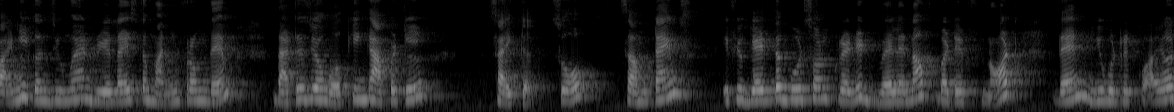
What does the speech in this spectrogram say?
final consumer and realize the money from them that is your working capital cycle. So sometimes if you get the goods on credit well enough but if not then you would require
